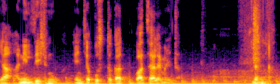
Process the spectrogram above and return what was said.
या अनिल देशमुख यांच्या पुस्तकात वाचायला मिळतं. धन्यवाद.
